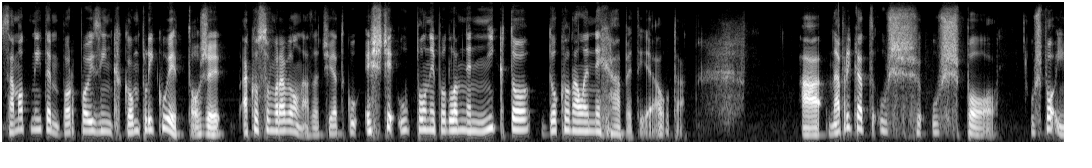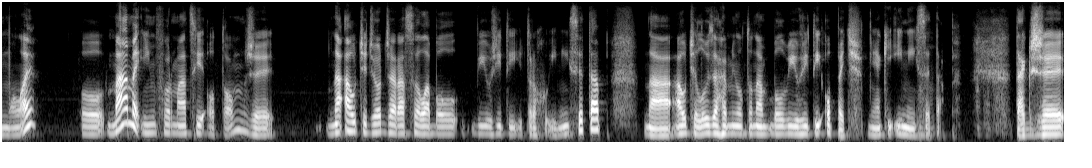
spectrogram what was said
samotný ten porpoising komplikuje to, že ako som vravel na začiatku, ešte úplne podľa mňa nikto dokonale nechápe tie autá. A napríklad už, už, po, už po Imole o, máme informácie o tom, že na aute Georgia Russella bol využitý trochu iný setup, na aute Louisa Hamiltona bol využitý opäť nejaký iný mhm. setup. Takže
